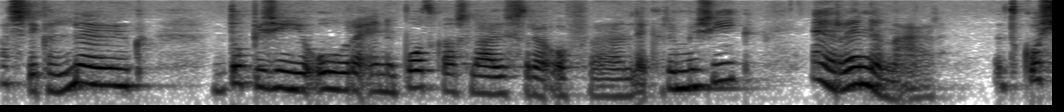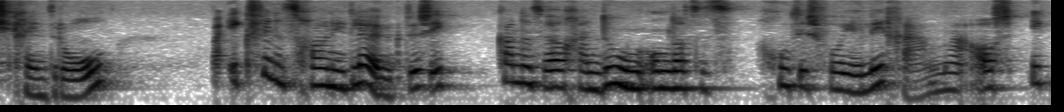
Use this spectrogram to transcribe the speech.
hartstikke leuk. Dopjes in je oren en een podcast luisteren of uh, lekkere muziek. En rennen maar. Het kost je geen drol. Maar ik vind het gewoon niet leuk. Dus ik kan het wel gaan doen omdat het goed is voor je lichaam. Maar als ik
